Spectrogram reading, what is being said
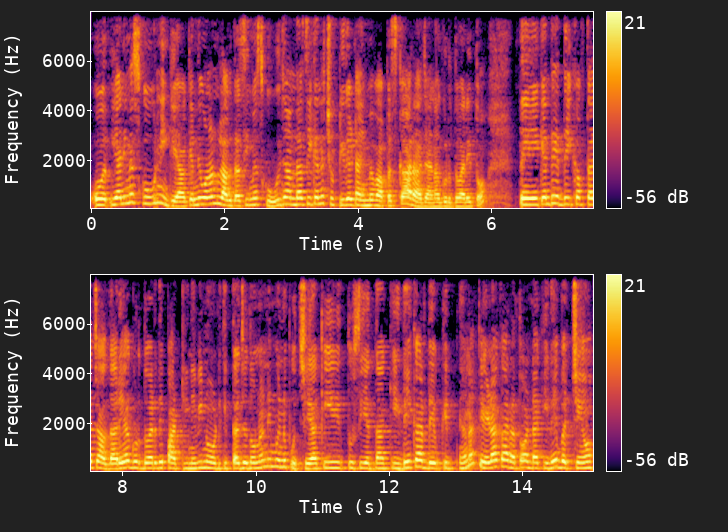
ਉਹ ਯਾਨੀ ਮੈਂ ਸਕੂਲ ਨਹੀਂ ਗਿਆ, ਕਹਿੰਦੇ ਉਹਨਾਂ ਨੂੰ ਲੱਗਦਾ ਸੀ ਮੈਂ ਸਕੂਲ ਜਾਂਦਾ ਸੀ, ਕਹਿੰਦੇ ਛੁੱਟੀ ਦੇ ਟਾਈਮ ਮੈਂ ਵਾਪਸ ਘਰ ਆ ਜਾਣਾ ਗੁਰਦੁਆਰੇ ਤੋਂ। ਤੇ ਕਹਿੰਦੇ ਇਦਾਂ ਇੱਕ ਹਫਤਾ ਚੱਲਦਾ ਰਿਹਾ, ਗੁਰਦੁਆਰੇ ਦੇ ਪਾਠੀ ਨੇ ਵੀ ਨੋਟ ਕੀਤਾ ਜਦੋਂ ਉਹਨਾਂ ਨੇ ਮੈਨੂੰ ਪੁੱਛਿਆ ਕਿ ਤੁਸੀਂ ਇਦਾਂ ਕਿਹਦੇ ਘਰ ਦੇ, ਕਿ- ਹਨਾ, ਕਿਹੜਾ ਘਰ ਆ ਤੁਹਾਡਾ, ਕਿਹਦੇ ਬੱਚੇ ਹੋ?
